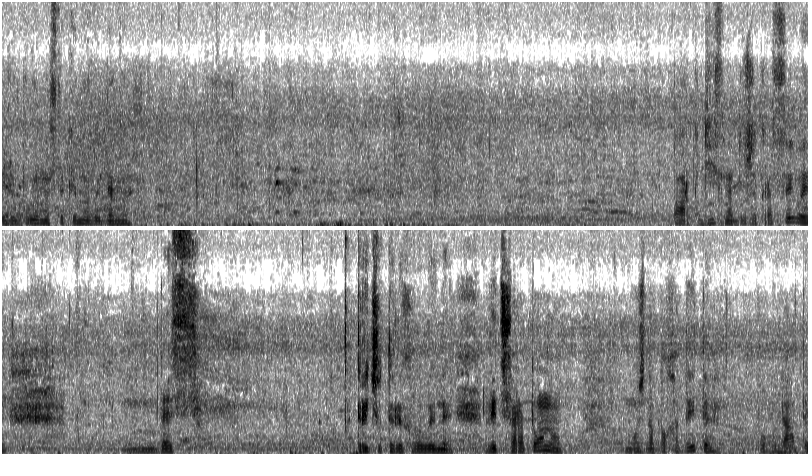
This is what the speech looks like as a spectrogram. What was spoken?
і любуємось такими видами. Парк дійсно дуже красивий. Десь 3-4 хвилини від Шаратону можна походити, погуляти,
